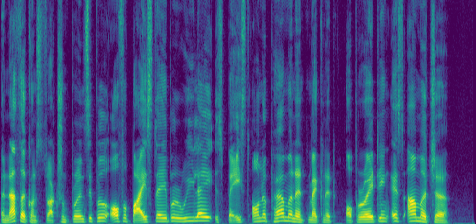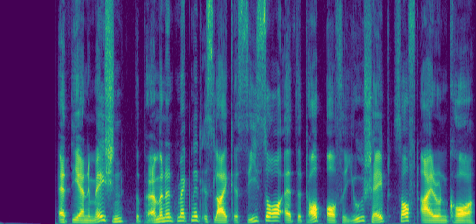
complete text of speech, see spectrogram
Another construction principle of a bistable relay is based on a permanent magnet operating as armature. At the animation, the permanent magnet is like a seesaw at the top of the U-shaped soft iron core.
